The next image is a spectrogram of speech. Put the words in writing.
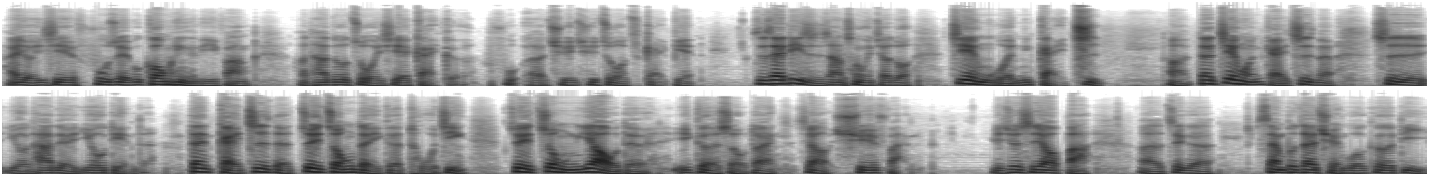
还有一些赋税不公平的地方啊，他都做一些改革，赋呃去去做改变，这在历史上称为叫做建文改制啊。但建文改制呢是有它的优点的，但改制的最终的一个途径，最重要的一个手段叫削藩，也就是要把呃这个散布在全国各地，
